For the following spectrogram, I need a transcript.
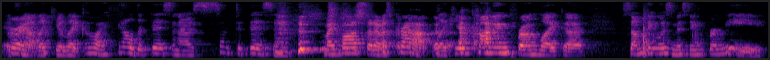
It's Right. not like you're like, oh, I failed at this and I was sucked at this and my boss said I was crap. Like you're coming from like a something was missing for me,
